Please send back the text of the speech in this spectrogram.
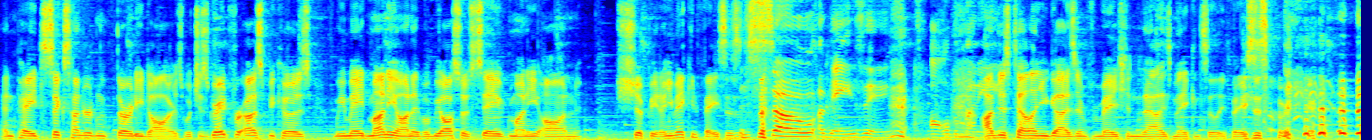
and paid $630, which is great for us because we made money on it, but we also saved money on shipping. Are you making faces and stuff? So amazing. It's all the money. I'm just telling you guys information, and Allie's making silly faces over here.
